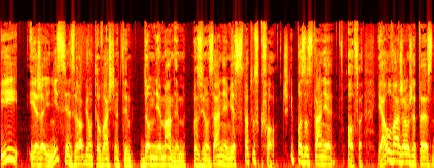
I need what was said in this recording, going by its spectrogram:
i jeżeli nic nie zrobią, to właśnie tym domniemanym rozwiązaniem jest status quo, czyli pozostanie w OFE. Ja uważam, że to jest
